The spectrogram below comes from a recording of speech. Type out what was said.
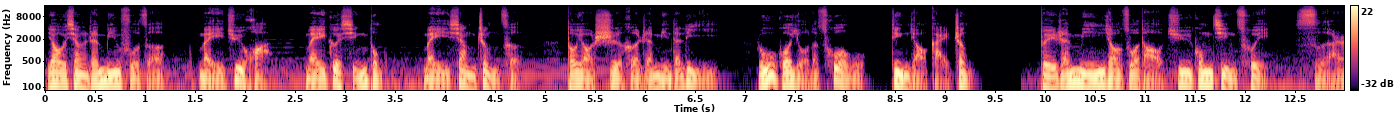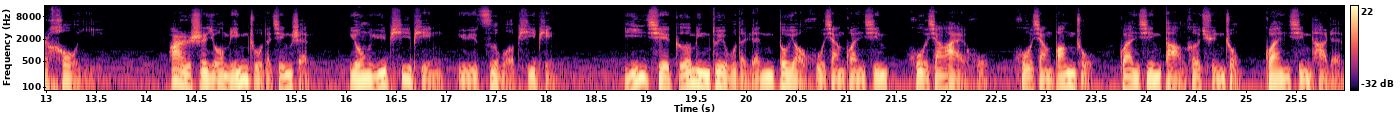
要向人民负责，每句话、每个行动、每项政策都要适合人民的利益。如果有了错误，定要改正。对人民要做到鞠躬尽瘁，死而后已。二是有民主的精神，勇于批评与自我批评。一切革命队伍的人都要互相关心、互相爱护、互相帮助。关心党和群众，关心他人，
